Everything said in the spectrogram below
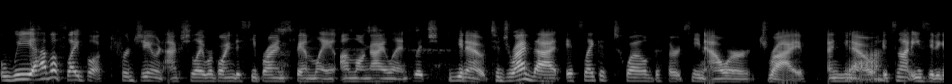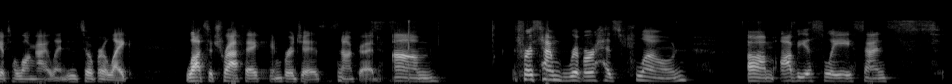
We have a flight booked for June. Actually, we're going to see Brian's family on Long Island, which, you know, to drive that, it's like a 12 to 13 hour drive. And, you know, it's not easy to get to Long Island. It's over like lots of traffic and bridges. It's not good. Um, first time River has flown, um, obviously, since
